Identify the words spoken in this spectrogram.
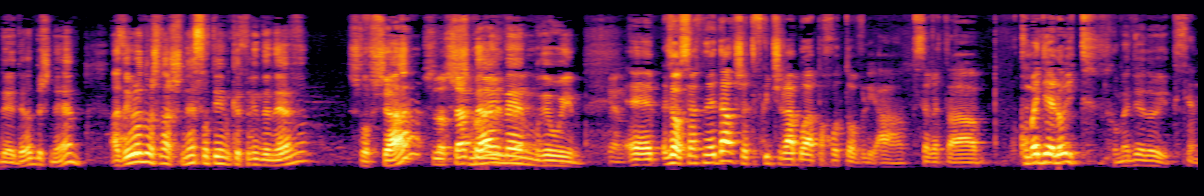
נהדרת בשניהם. אז היו לנו השנה שני סרטים עם קתרין דנב, שלושה, שלושה כולל שניים מהם ראויים. אה, זהו סרט נהדר שהתפקיד שלה בו היה פחות טוב לי, הסרט הקומדיה אלוהית. קומדיה אלוהית. כן.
